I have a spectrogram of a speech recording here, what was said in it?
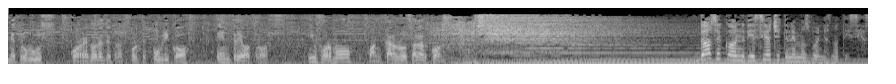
metrobús, corredores de transporte público, entre otros. Informó Juan Carlos Alarcón. 12 con 18 y tenemos buenas noticias.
